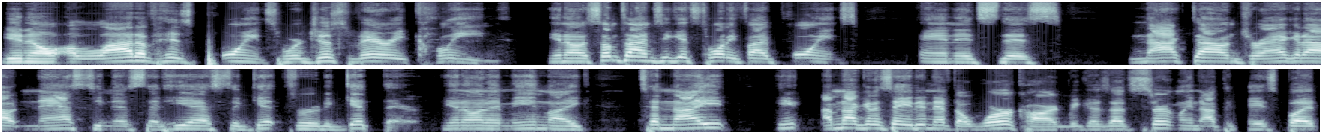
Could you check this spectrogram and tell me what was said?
you know, a lot of his points were just very clean. You know, sometimes he gets 25 points and it's this knockdown, drag it out nastiness that he has to get through to get there. You know what I mean? Like tonight, he, I'm not going to say he didn't have to work hard because that's certainly not the case, but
